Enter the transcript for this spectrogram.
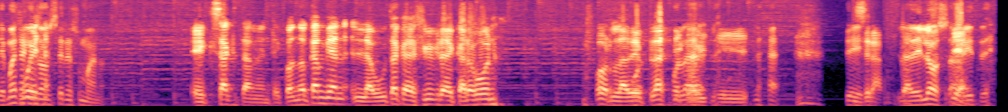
Demuestran Bueno. que son seres humanos. Exactamente. Cuando cambian la butaca de fibra de carbón por la de plástico la- y, Sí, Será. la de losa, Bien. ¿viste?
